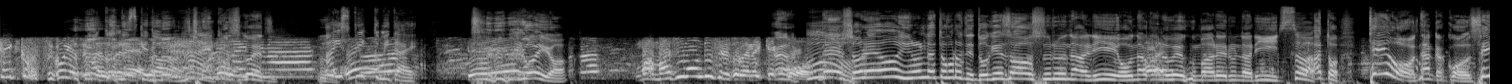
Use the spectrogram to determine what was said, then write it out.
結構すごいやつ履くんですけど、結構はすごいやつ。い、アイスピックみたい。すごいよまあ、マジモンですね、それね、結構。うん。でそれをいろんなところで土下座をするなりお腹の上踏まれるなりそう。あと手をなんかこう千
